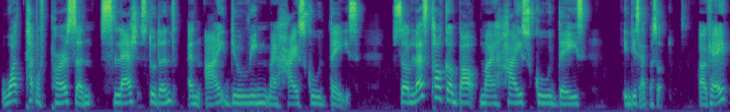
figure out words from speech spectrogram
what type of person slash student am I during my high school days? So let's talk about my high school days in this episode. Okay.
